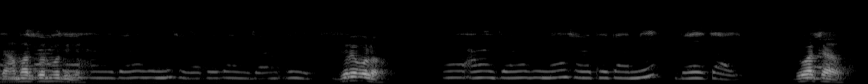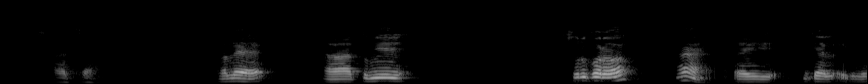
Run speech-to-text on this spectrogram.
যে আমার জন্মদিনে জোরে বলো। আমার জন্মদিনে সবাই থেকে আমি দয়া চাই। দোয়া চাও? আচ্ছা। তাহলে তুমি শুরু করো হ্যাঁ? এই মিকাইল এগুলো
